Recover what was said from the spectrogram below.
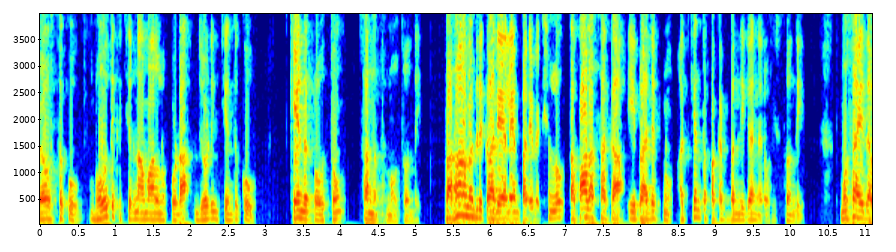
వ్యవస్థకు భౌతిక చిరునామాలను కూడా జోడించేందుకు కేంద్ర ప్రభుత్వం సన్నద్ధమవుతోంది. ప్రధానమంత్రి కార్యాలయం పర్యవేక్షణలో తపాలా శాఖ ఈ ప్రాజెక్టును అత్యంత పకడ్బందీగా నిర్వహిస్తోంది. ముసాయిదా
